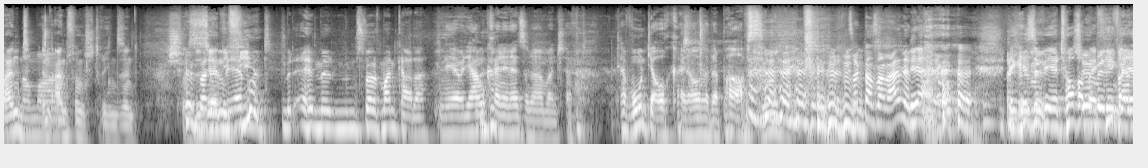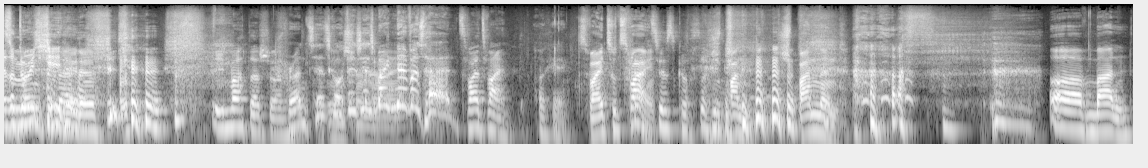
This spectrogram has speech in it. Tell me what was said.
Land Abnormal. in Anführungsstrichen sind. Schön das ist ja nicht WM viel. Mit, mit, mit, mit einem 12-Mann-Kader. Ja, aber die haben keine Nationalmannschaft. Da wohnt ja auch keiner außer der Papst. Sag das alleine. ja. Da gehst du wie ein Topper Schön bei FIFA, der so durchgeht. Ich mach das schon. Francisco, this is magnificent. 2-2. Okay. 2 zu 2. Francisco. Spannend. Spannend. Oh Mann.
